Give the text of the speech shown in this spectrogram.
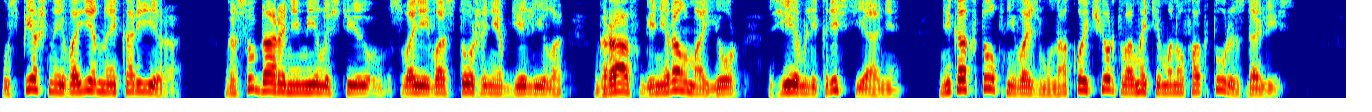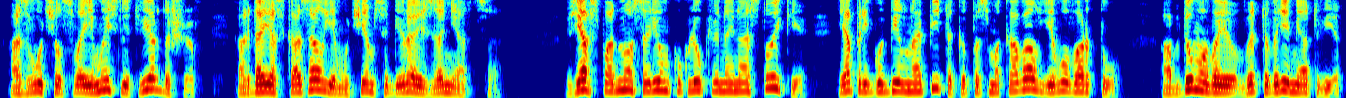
успешная военная карьера. Государыня милостью своей вас тоже не обделила. Граф, генерал-майор, земли, крестьяне. Никак в толк не возьму, на кой черт вам эти мануфактуры сдались? Озвучил свои мысли Твердышев, когда я сказал ему, чем собираюсь заняться. Взяв с подноса рюмку клюквенной настойки, я пригубил напиток и посмаковал его во рту, обдумывая в это время ответ.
